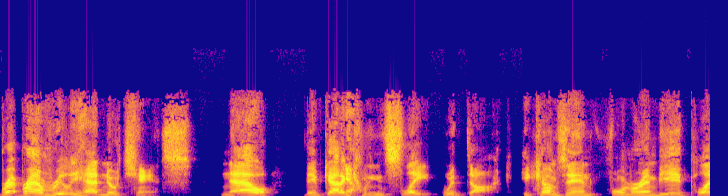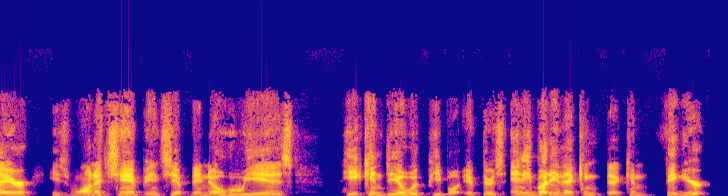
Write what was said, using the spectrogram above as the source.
Brett Brown really had no chance. Now they've got a yeah. clean slate with Doc. He comes in, former NBA player. He's won a championship. They know who he is. He can deal with people. If there's anybody that can that can figure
